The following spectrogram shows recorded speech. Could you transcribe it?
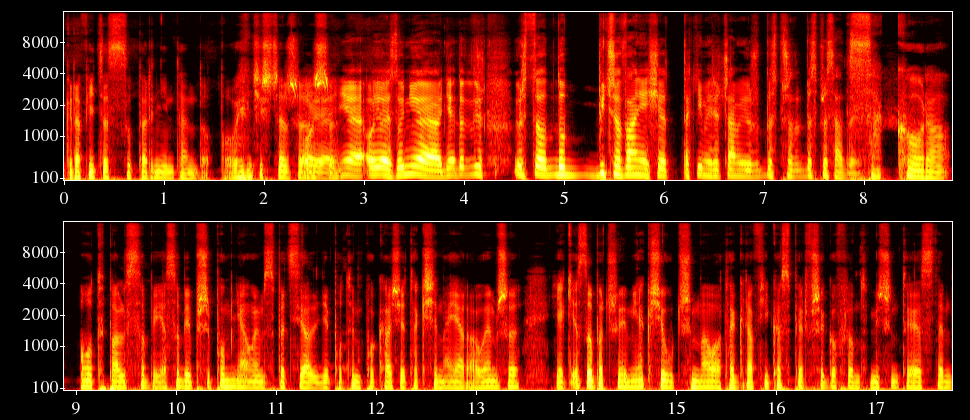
grafice z Super Nintendo. Powiem ci szczerze, Ojej, że... nie, o Jezu, nie, nie, no już, już to, no, biczowanie się takimi rzeczami już bez, bez przesady. Sakora, odpal sobie, ja sobie przypomniałem specjalnie po tym pokazie, tak się najarałem, że jak ja zobaczyłem, jak się utrzymała ta grafika z pierwszego Front Mission, to ja jestem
